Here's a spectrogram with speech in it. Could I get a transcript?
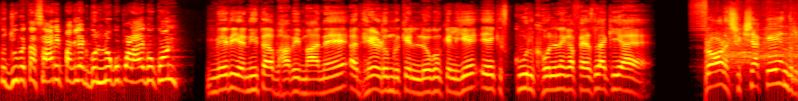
तो जू बता सारे पगलेट गुल्लू को पढ़ाएगा कौन? मेरी अनीता भाभी माँ ने अधेड़ उम्र के लोगों के लिए एक स्कूल खोलने का फैसला किया है। प्रौढ़ शिक्षा केंद्र।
